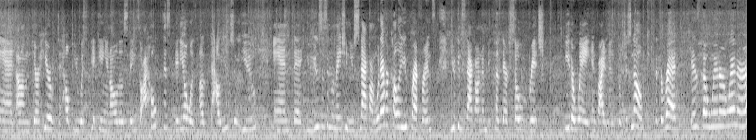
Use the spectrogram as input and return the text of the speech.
and um, they're here to help you with picking and all those things. So I hope this video was of value to you and that you use this information, you snack on whatever color you preference, you can snack on them because they're so rich either way in vitamins, but just know that the red is the winner winner.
